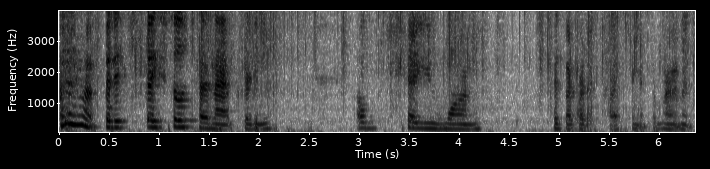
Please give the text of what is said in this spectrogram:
but it's they still turn out pretty. I'll show you one because I've got it pressing at the moment.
